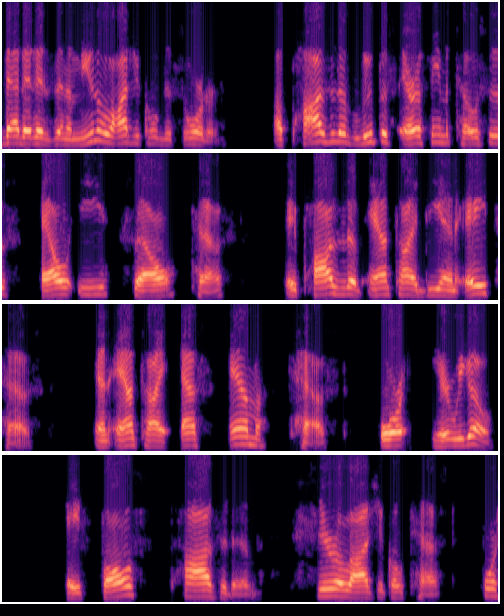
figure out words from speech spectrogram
that it is an immunological disorder. A positive lupus erythematosus LE cell test, a positive anti-DNA test, an anti-SM test, or here we go, a false positive serological test for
